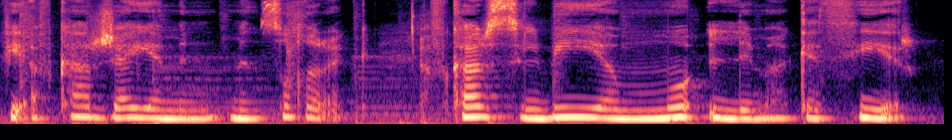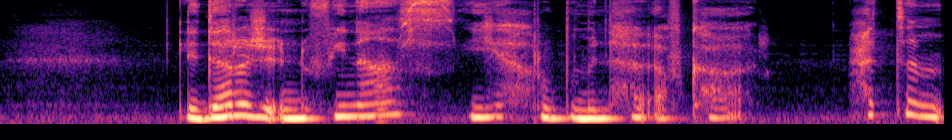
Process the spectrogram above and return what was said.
في أفكار جاية من من صغرك. أفكار سلبية مؤلمة كثير لدرجة إنه في ناس يهربوا من هالأفكار حتى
